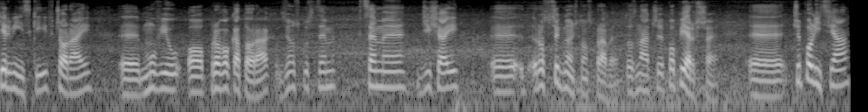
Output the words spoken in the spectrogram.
Kierwiński wczoraj y, mówił o prowokatorach. W związku z tym chcemy dzisiaj y, rozstrzygnąć tą sprawę. To znaczy, po pierwsze, y, czy policja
